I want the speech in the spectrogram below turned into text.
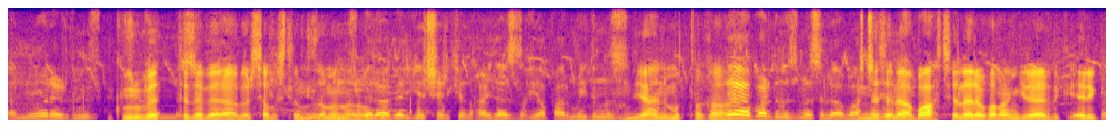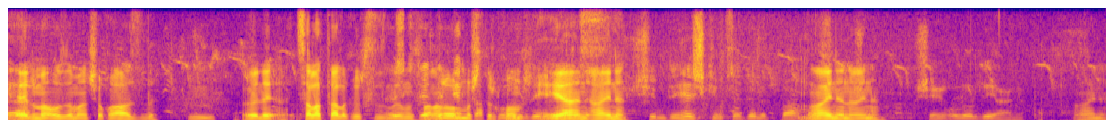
Yani ne öğrendiniz? küçükken Gurbette de beraber çalıştığımız zamanlar oldu. beraber geçerken haylazlık yapar mıydınız? Yani mutlaka. Ne yapardınız mesela bahçede? Mesela bahçelere falan girerdik. Erik, He. elma o zaman çok azdı. Hı. Öyle salatalık hırsızlığımız Eskiden falan olmuştur komşu. Yani herhalde. aynen. Şimdi hiç kimse dönüp bakmaz. Aynen aynen. Şey olurdu yani. Aynen.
